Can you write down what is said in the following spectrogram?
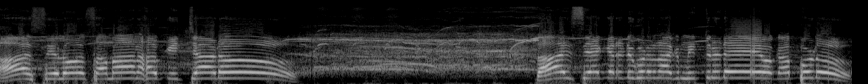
ఆస్తిలో సమాన హక్కు ఇచ్చాడు. రాజశేఖర రెడ్డి కూడా నాకు మిత్రుడే ఒకప్పుడు.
